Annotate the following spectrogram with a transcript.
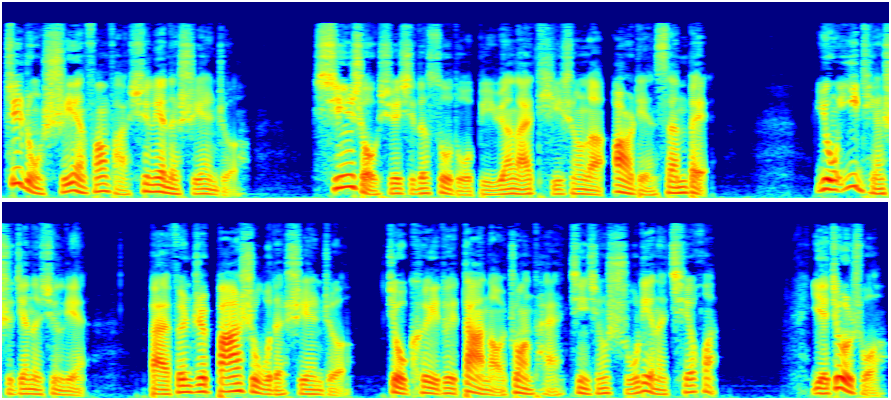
这种实验方法训练的实验者，新手学习的速度比原来提升了二点三倍。用一天时间的训练，百分之八十五的实验者就可以对大脑状态进行熟练的切换。也就是说，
